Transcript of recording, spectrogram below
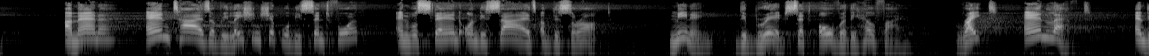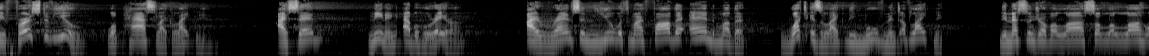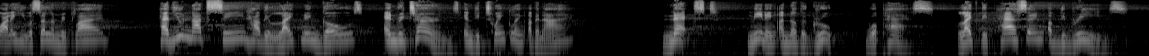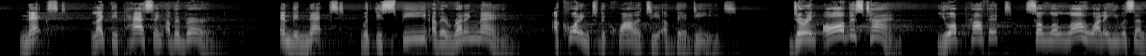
Amana and ties of relationship will be sent forth and will stand on the sides of the Sirat, meaning the bridge set over the hellfire, right and left, and the first of you will pass like lightning. I said, meaning Abu Huraira, I ransom you with my father and mother. What is like the movement of lightning? The Messenger of Allah sallallahu alaihi wasallam replied, Have you not seen how the lightning goes and returns in the twinkling of an eye? Next, meaning another group, will pass, like the passing of the breeze. Next, like the passing of a bird. And the next, with the speed of a running man according to the quality of their deeds. During all this time, your Prophet wasallam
